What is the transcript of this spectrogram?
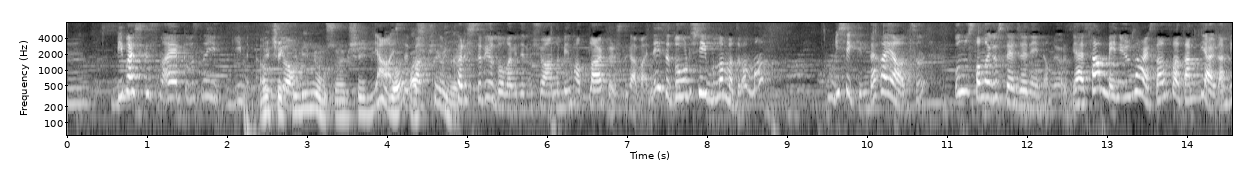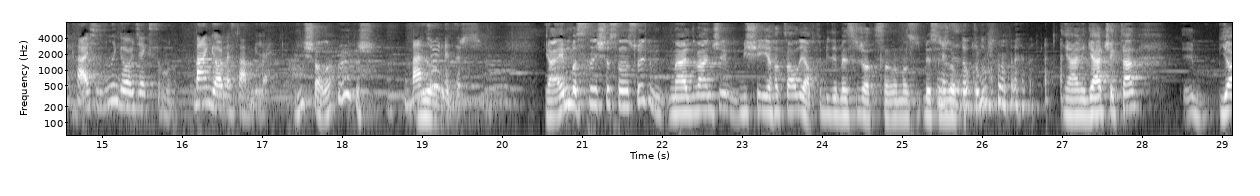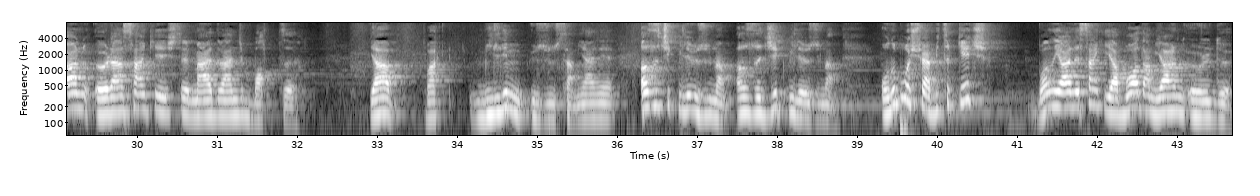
bir başkasının ayakkabısını giyme... ne çektiğini bilmiyor musun? Öyle bir şey değil Ya mi işte Başka bak şey miydi? karıştırıyor da olabilirim şu anda. Benim hatlar karıştı galiba. Neyse doğru şeyi bulamadım ama bir şekilde hayatın bunu sana göstereceğine inanıyorum. Yani sen beni üzersen zaten bir yerden bir karşılığını göreceksin bunu. Ben görmesem bile. İnşallah böyledir. Bence Diyorum. öyledir. Ya en basitinden işte sana söyledim. Merdivenci bir şeyi hatalı yaptı. Bir de mesaj attı sana. Okudum. okudum. Yani gerçekten e, yarın öğrensen ki işte merdivenci battı. Ya bak milim üzülsem yani azıcık bile üzülmem. Azıcık bile üzülmem. Onu boş ver bir tık geç. Bana yarın desen ki ya bu adam yarın öldü.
